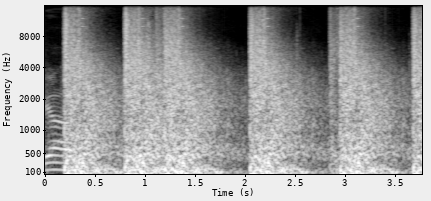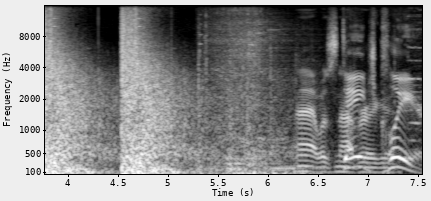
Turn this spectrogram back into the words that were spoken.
God. That was not very Stage good. clear.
